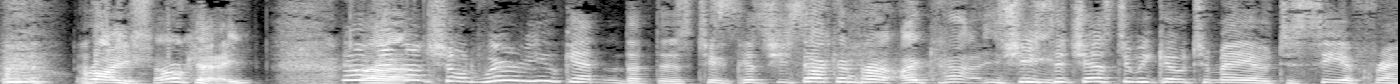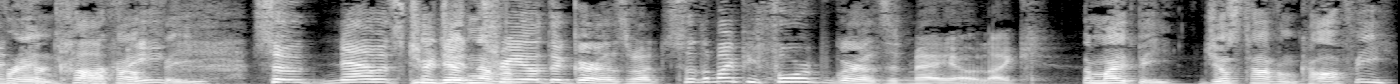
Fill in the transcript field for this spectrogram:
right. Okay. No, hang uh, on, Sean. Where are you getting that there's two? Because she said Second, part, I can't. she see, suggested we go to Mayo to see a friend, Friend for, for coffee. coffee. So now it's turned out three a- other girls want. So there might be four girls in Mayo. Like there might be just having coffee,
